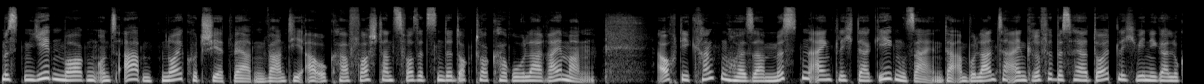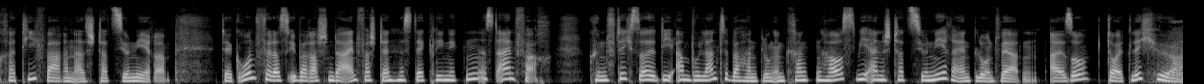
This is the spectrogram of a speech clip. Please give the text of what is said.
müssten jeden Morgen und Abend neu kutschiert werden, warnt die AOK-Vorstandsvorsitzende Dr. Carola Reimann. Auch die Krankenhäuser müssten eigentlich dagegen sein, da ambulante Eingriffe bisher deutlich weniger lukrativ waren als stationäre. Der Grund für das überraschende Einverständnis der Kliniken ist einfach. Künftig soll die ambulante Behandlung im Krankenhaus wie eine stationäre entlohnt werden, also deutlich höher.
